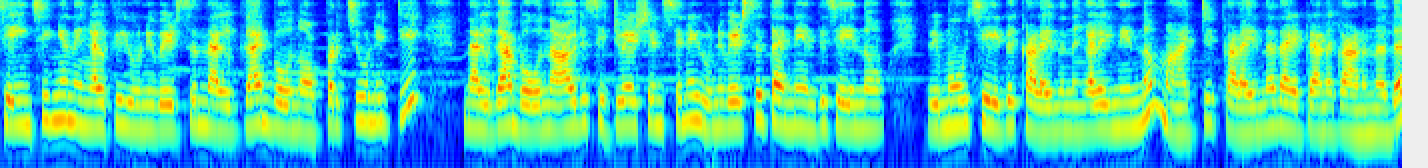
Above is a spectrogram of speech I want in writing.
ചേഞ്ചിങ് നിങ്ങൾക്ക് യൂണിവേഴ്സ് നൽകാൻ പോകുന്നു ഓപ്പർച്യൂണിറ്റി നൽകാൻ പോകുന്നു ആ ഒരു സിറ്റുവേഷൻസിനെ യൂണിവേഴ്സ് തന്നെ എന്ത് ചെയ്യുന്നു? റിമൂവ് ചെയ്ത് കളയുന്നു. നിങ്ങളിൽ നിന്നും മാറ്റി കളയുന്നതായിട്ടാണ് കാണുന്നത്.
